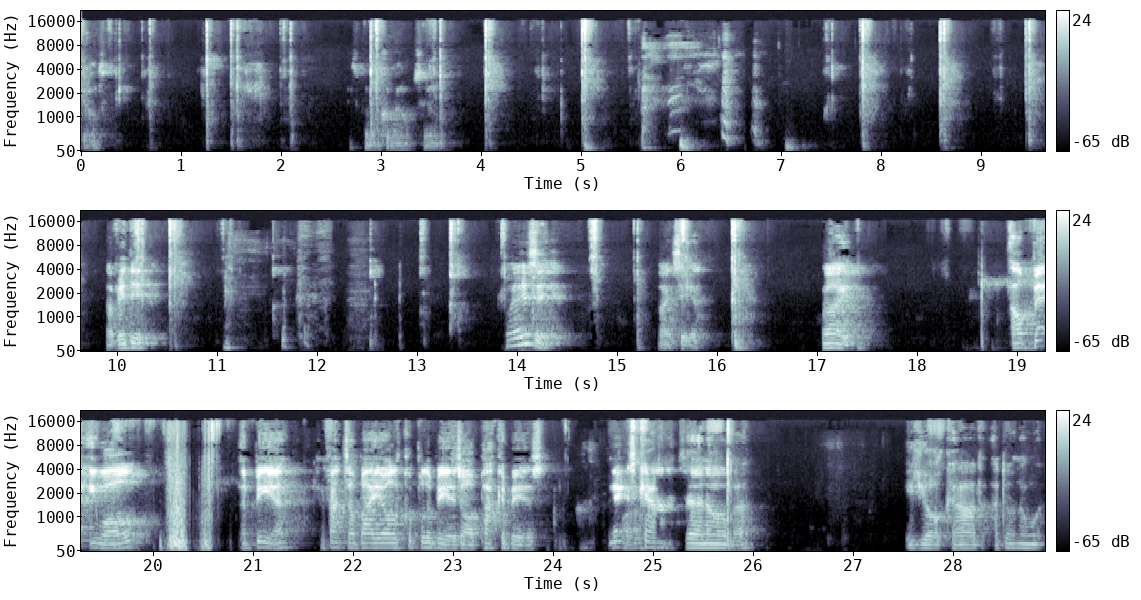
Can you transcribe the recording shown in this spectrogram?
God. It's going to come out soon. I've it. Where is it? Right, it's here. Right. I'll bet you all a beer. In fact, I'll buy you all a couple of beers or a pack of beers Next card I turn over is your card. I don't know what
